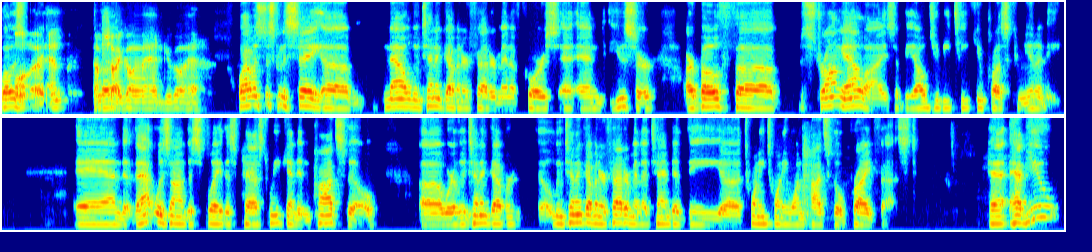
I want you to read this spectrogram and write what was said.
Well, well and I'm sorry, go ahead. You go ahead. Well, I was just going to say uh, now, Lieutenant Governor Fetterman, of course, and, and you, sir, are both uh, strong allies of the LGBTQ plus community. And that was on display this past weekend in Pottsville, uh, where Lieutenant Governor, uh, Lieutenant Governor Fetterman attended the uh, 2021 Pottsville Pride Fest. Ha have you uh,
